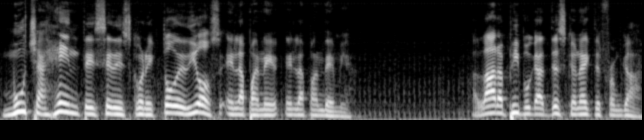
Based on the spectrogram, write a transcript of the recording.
Mucha gente se desconectó de Dios en la, pandemia. A lot of people got disconnected from God.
